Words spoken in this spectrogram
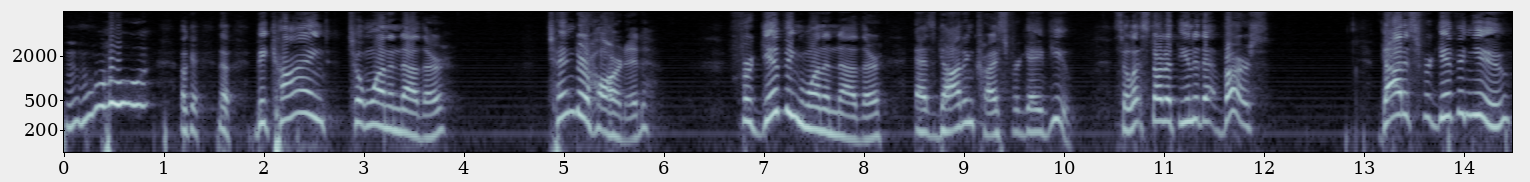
Okay, no. Be kind to one another, tenderhearted, forgiving one another as God in Christ forgave you. So let's start at the end of that verse. God has forgiven you.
